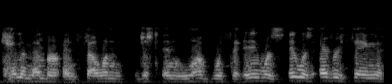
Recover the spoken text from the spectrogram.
became a member, and fell in just in love with it. It was it was everything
